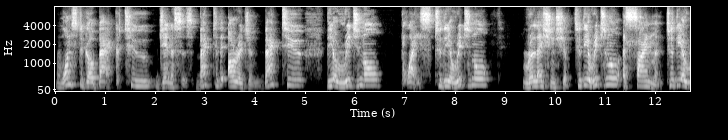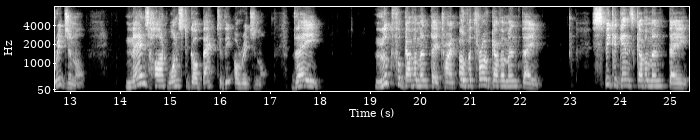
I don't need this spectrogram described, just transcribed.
wants to go back to Genesis, back to the origin, back to the original place, to the original relationship, to the original assignment, to the original. Man's heart wants to go back to the original. They look for government, they try and overthrow government, they speak against government, they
